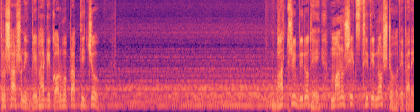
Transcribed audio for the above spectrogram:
প্রশাসনিক বিভাগে কর্মপ্রাপ্তির যোগ। ভাতৃবিরোধে মানসিক স্থিতি নষ্ট হতে পারে।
